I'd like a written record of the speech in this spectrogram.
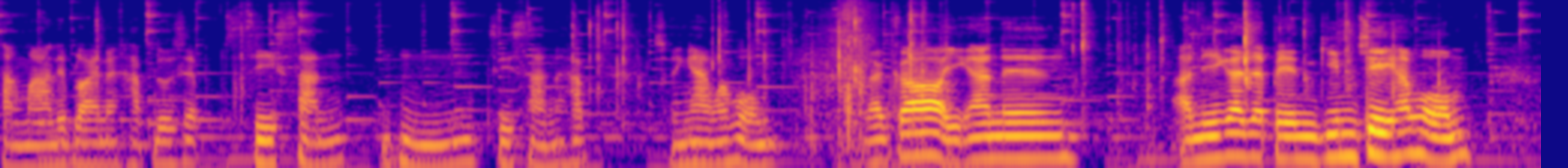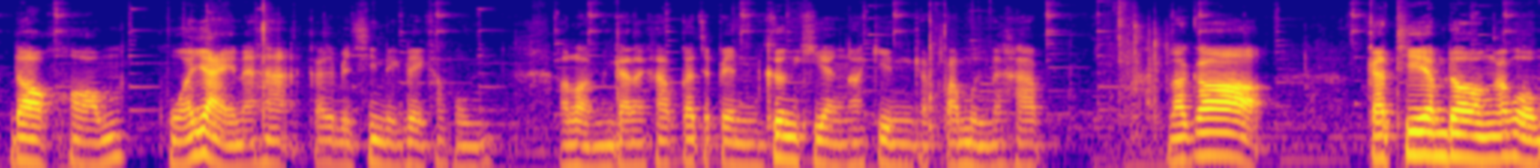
สั่งมาเรียบร้อยนะครับ ดูสิสีสันหือสีสันนะครับ สวยงามครับผม แล้วก็อีกอันนึง อันนี้ก็จะเป็นกิมจิครับผม ดอกหอมหัวใหญ่นะฮะ ก็จะเป็นชิ้นเล็กๆครับผม อร่อยเหมือนกันนะครับ ก็จะเป็นเครื่องเคียงนะกินกับปลาหมึกนะครับ แล้วก็กระเทียมดองครับผม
